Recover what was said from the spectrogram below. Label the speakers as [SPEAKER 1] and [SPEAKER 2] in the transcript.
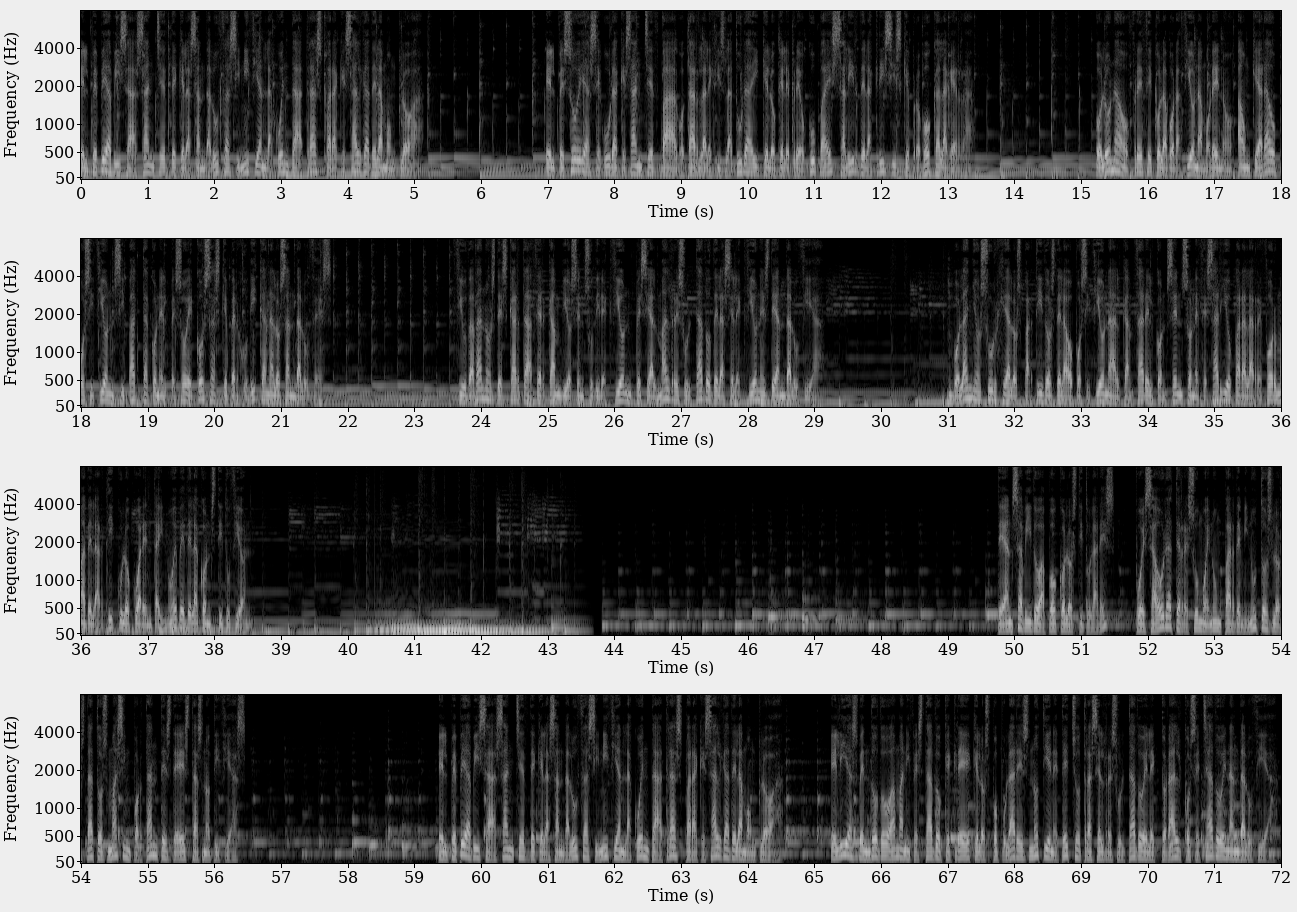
[SPEAKER 1] El PP avisa a Sánchez de que las andaluzas inician la cuenta atrás para que salga de la Moncloa. El PSOE asegura que Sánchez va a agotar la legislatura y que lo que le preocupa es salir de la crisis que provoca la guerra. Olona ofrece colaboración a Moreno, aunque hará oposición si pacta con el PSOE cosas que perjudican a los andaluces. Ciudadanos descarta hacer cambios en su dirección pese al mal resultado de las elecciones de Andalucía. Bolaño surge a los partidos de la oposición a alcanzar el consenso necesario para la reforma del artículo 49 de la Constitución. ¿Te han sabido a poco los titulares? Pues ahora te resumo en un par de minutos los datos más importantes de estas noticias. El PP avisa a Sánchez de que las andaluzas inician la cuenta atrás para que salga de la Moncloa. Elías Bendodo ha manifestado que cree que los populares no tiene techo tras el resultado electoral cosechado en Andalucía.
